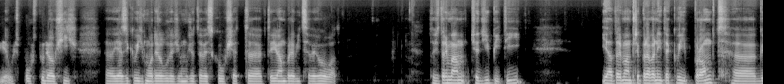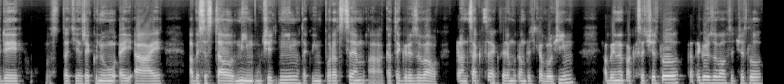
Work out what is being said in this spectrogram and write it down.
je už spoustu dalších eh, jazykových modelů, takže můžete vyzkoušet, eh, který vám bude více vyhovovat. Takže tady mám ChatGPT. Já tady mám připravený takový prompt, eh, kdy v podstatě řeknu AI, aby se stal mým účetním, takovým poradcem a kategorizoval transakce, které mu tam teďka vložím aby mi pak sečetl, kategorizoval, sečetl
